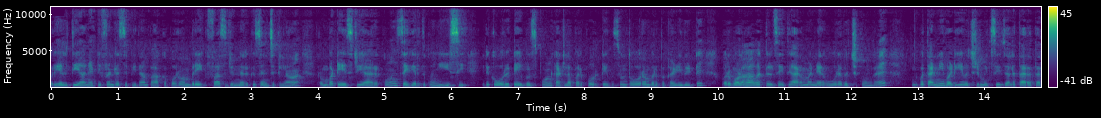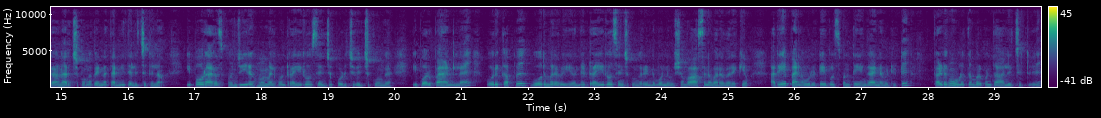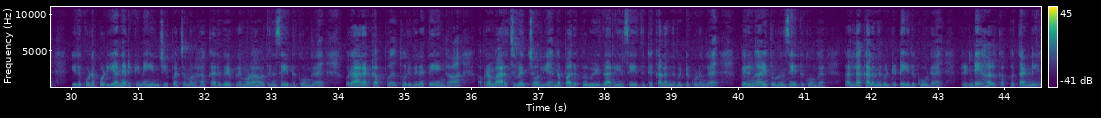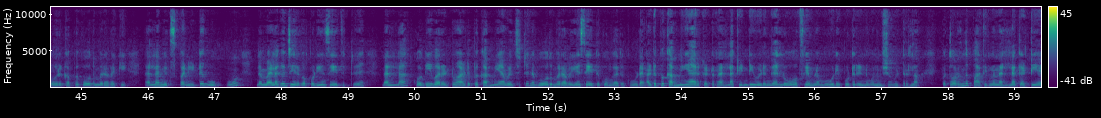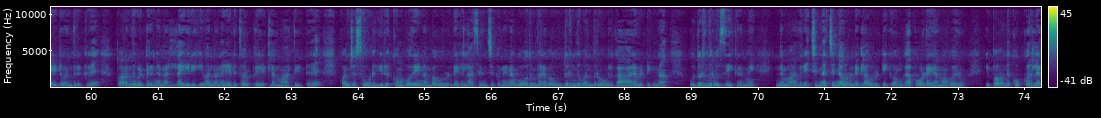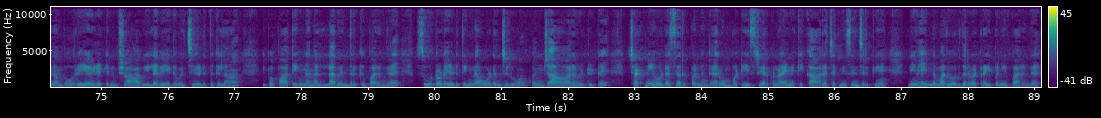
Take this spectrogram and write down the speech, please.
ஒரு ஹெல்த்தியான tiffin recipe தான் பார்க்க போகிறோம் பிரேக்ஃபாஸ்ட் டின்னருக்கு செஞ்சுக்கலாம். ரொம்ப டேஸ்டியாக இருக்கும். செய்கிறதுக்கும் ஈஸி இதுக்கு ஒரு டேபிள் ஸ்பூன் கடலைப்பருப்பு ஒரு டேபிள் ஸ்பூன் தோரம்பருப்பு கழுவிட்டு ஒரு மிளகா வத்தல் சேர்த்து அரை மணி நேரம் ஊற வச்சுக்கோங்க. இப்போ தண்ணி வடிய வச்சுட்டு மிக்ஸி ஜாரில் தர தரான்னு அரைச்சிக்கோங்க. வேணால் தண்ணி தெளிச்சுக்கலாம். இப்போ ஒரு அரை ஸ்பூன் ஜீரகமும் மிளகும் ட்ரை ரோஸ் செஞ்சு பொடிச்சு வச்சுக்கோங்க. இப்போ ஒரு பேனில் ஒரு கப்பு கோதுமை ரவையை வந்து ட்ரை ரோஸ் செஞ்சுக்கோங்க. ரெண்டு மூணு நிமிஷம் வாசனை வர வரைக்கும். அதே பேனில் ஒரு டேபிள் ஸ்பூன் தேங்காய் எண்ணெய் விட்டுட்டு கடுகும் உளுத்தம்பருப்பும் தாளிச்சிட்டு இது கூட பொடியாக நெருக்கின இஞ்சி பச்சை மிளகா கருவேப்பிலை மிளகாவத்திலும் சேர்த்துக்கோங்க. ஒரு அரை கப்பு துருவின தேங்காய் அப்புறம் நம்ம அரைச்சி வச்சோம் இல்லையா இந்த பருப்பு விழுது அரியும் சேர்த்துட்டு கலந்து விட்டு கொடுங்க. பெருங்காயத்தூளும் சேர்த்துக்கோங்க. நல்லா கலந்து விட்டுட்டு இது கூட ரெண்டே கால் கப்பு தண்ணி ஒரு கப்பு கோதுமை ரவைக்கு. நல்லா மிக்ஸ் பண்ணிவிட்டு உப்பும் இந்த மிளகு ஜீரக பொடியும் சேர்த்துட்டு நல்லா கொதி வரட்டும் அடுப்பு கம்மியாக வச்சுட்டு இந்த கோதுமை ரவையை சேர்த்துக்கோங்க அது கூட. அடுப்பு கம்மியாக இருக்கட்டும் நல்லா கிண்டி விடுங்க. லோ ஃப்ளேமில் மூடி போட்டு ரெண்டு மூணு நிமிஷம் விட்டுடலாம் இப்போ திறந்து பார்த்தீங்கன்னா நல்லா கட்டியாயிட்டு வந்திருக்கு. திறந்து விட்டுருங்க. நல்லா இறுகி வந்தோன்னே எடுத்து ஒரு பிளேட்டில் மாற்றிட்டு கொஞ்சம் சூடு இருக்கும் போதே நம்ம உருண்டைகளாக செஞ்சுக்கணும். ஏன்னா கோதுமை ரவை உதிர்ந்து வந்துடும் உங்களுக்கு ஆற விட்டிங்கன்னா உதிர்ந்துடும் சீக்கிரமே. இந்த மாதிரி சின்ன சின்ன உருண்டைகளாக உருட்டிக்கோங்க. அப்போ உடையாமல் வரும். இப்போ வந்து குக்கரில் நம்ம ஒரு ஏழு எட்டு நிமிஷம் ஆவியில் வேக வச்சு எடுத்துக்கலாம். இப்போ பார்த்தீங்கன்னா நல்லா வெந்திருக்கு பாருங்கள் சூட்டோடு எடுத்திங்கன்னா உடஞ்சிரும். கொஞ்சம் ஆற விட்டுட்டு சட்னியோட சர்வ் பண்ணுங்கள் ரொம்ப டேஸ்டியாக இருக்கும். நான் இன்றைக்கி கார சட்னி செஞ்சுருக்கேன். நீங்களும் இந்த மாதிரி ஒரு தடவை ட்ரை பண்ணி பாருங்கள்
